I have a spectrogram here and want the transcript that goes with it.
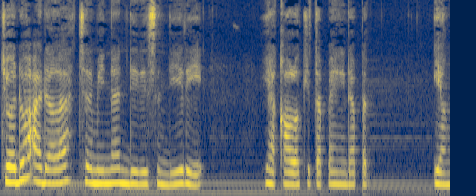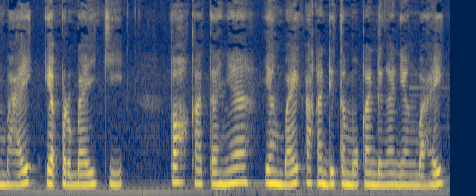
Jodoh adalah cerminan diri sendiri. Ya kalau kita pengen dapet yang baik ya perbaiki. Toh katanya yang baik akan ditemukan dengan yang baik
